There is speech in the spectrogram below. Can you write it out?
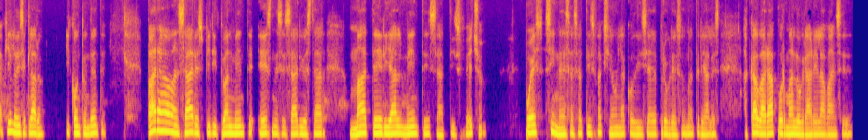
Aquí lo dice claro y contundente. Para avanzar espiritualmente es necesario estar materialmente satisfecho, pues sin esa satisfacción la codicia de progresos materiales acabará por malograr el avance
